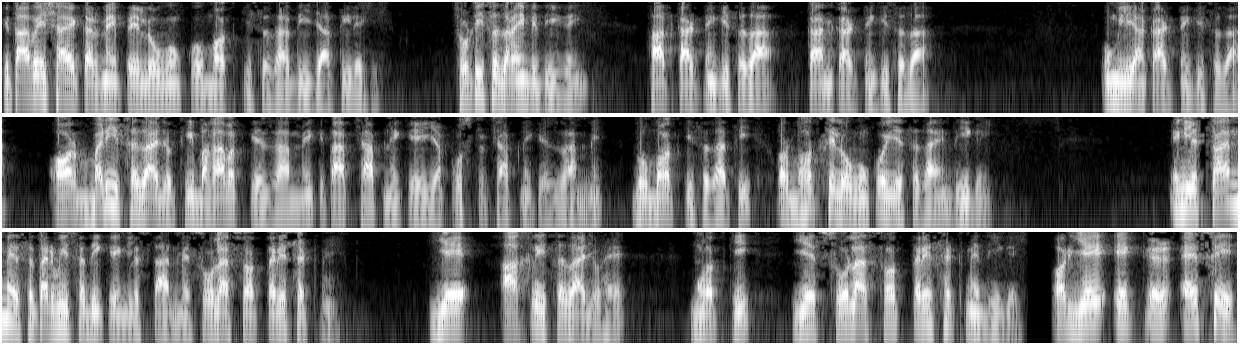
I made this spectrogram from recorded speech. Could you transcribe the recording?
کتابیں شائع کرنے پہ لوگوں کو موت کی سزا دی جاتی رہی۔ چھوٹی سزائیں بھی دی گئیں۔ ہاتھ کاٹنے کی سزا، کان کاٹنے کی سزا، انگلیاں کاٹنے کی سزا، اور بڑی سزا جو تھی بغاوت کے الزام میں، کتاب چھاپنے کے یا پوسٹر چھاپنے کے الزام میں، وہ موت کی سزا تھی اور بہت سے لوگوں کو یہ سزائیں دی گئیں۔ انگلستان میں سترویں صدی کے انگلستان میں سولہ سو تریسٹھ میں یہ آخری سزا جو ہے موت کی، یہ سولہ سو تریسٹھ میں دی گئی۔ اور یہ ایک ایسے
